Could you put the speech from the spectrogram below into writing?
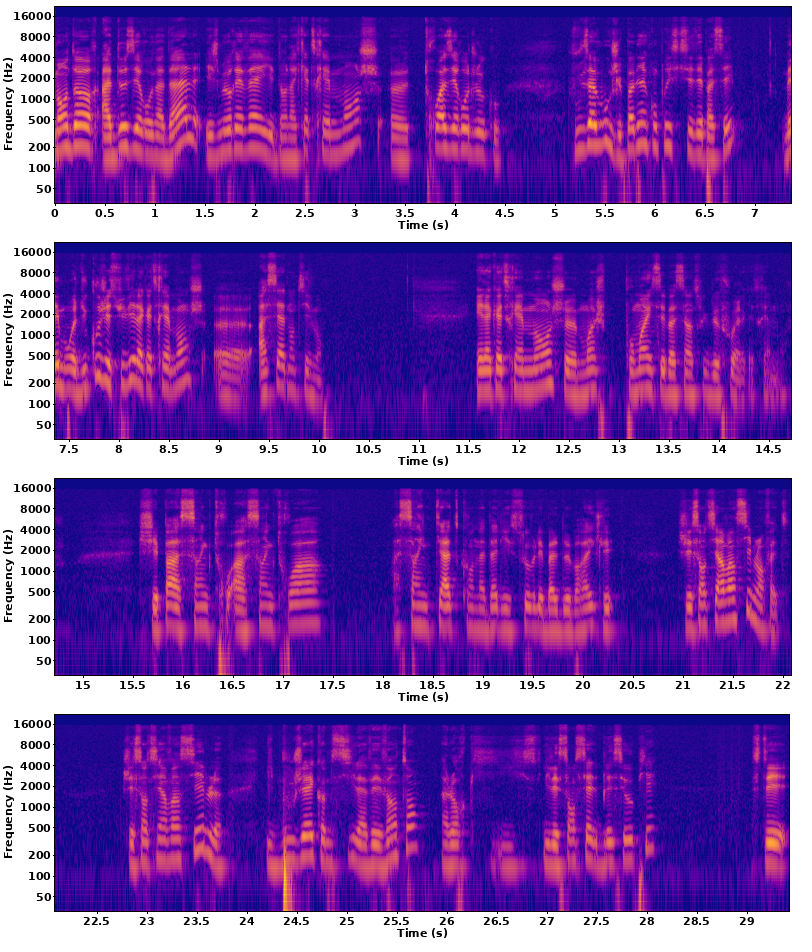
m'endors à 2-0 Nadal et je me réveille dans la quatrième manche 3-0 euh, Joko. Je vous avoue que j'ai pas bien compris ce qui s'était passé, mais bon, du coup j'ai suivi la quatrième manche euh, assez attentivement. Et la quatrième manche, euh, moi, pour moi, il s'est passé un truc de fou à la quatrième manche. Je sais pas, à 5-3, à 5-3, à 5-4, quand Nadal il sauve les balles de break, je l'ai senti invincible en fait. Je l'ai senti invincible, il bougeait comme s'il avait 20 ans, alors qu'il est censé être blessé au pied. C'était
